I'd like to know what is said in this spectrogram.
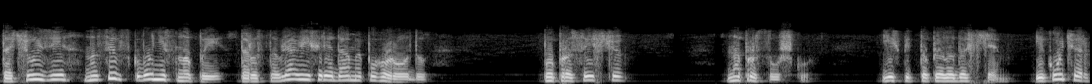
Та чузі носив з клуні снопи та розставляв їх рядами по городу. Попроси що на просушку. Їх підтопило дощем. І кучер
